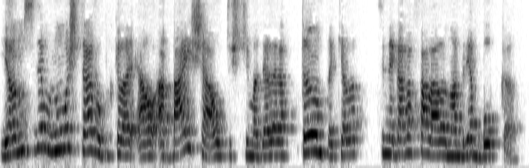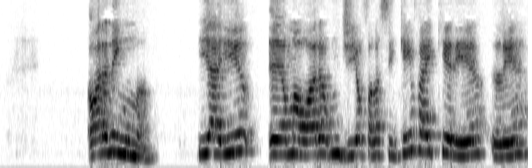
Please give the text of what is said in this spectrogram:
e ela não se não mostrava, porque ela, a, a, baixa autoestima dela era tanta que ela se negava a falar, ela não abria boca. Hora nenhuma. E aí, é, uma hora, um dia, eu falo assim: quem vai querer ler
